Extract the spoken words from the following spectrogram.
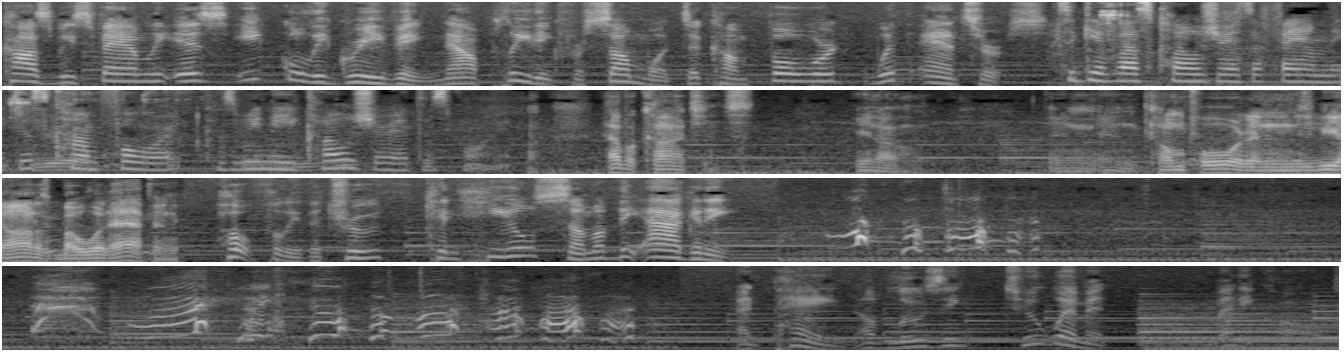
Cosby's family is equally grieving, now pleading for someone to come forward with answers. to give us closure as a family. Just come forward because we need closure at this point. Have a conscience, you know, and, and come forward and just be honest about what happened. Hopefully, the truth can heal some of the agony. Pain of losing two women, many called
